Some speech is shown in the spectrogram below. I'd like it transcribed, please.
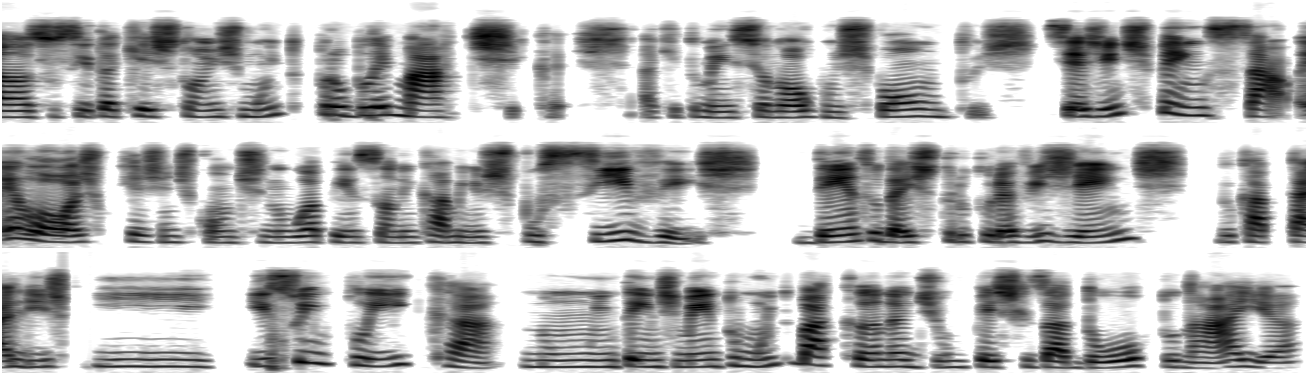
uh, suscita questões muito problemáticas. Aqui tu mencionou alguns pontos. Se a gente pensar, é lógico que a gente continua pensando em caminhos possíveis dentro da estrutura vigente do capitalismo. E isso implica num entendimento muito bacana de um pesquisador do NAIA,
